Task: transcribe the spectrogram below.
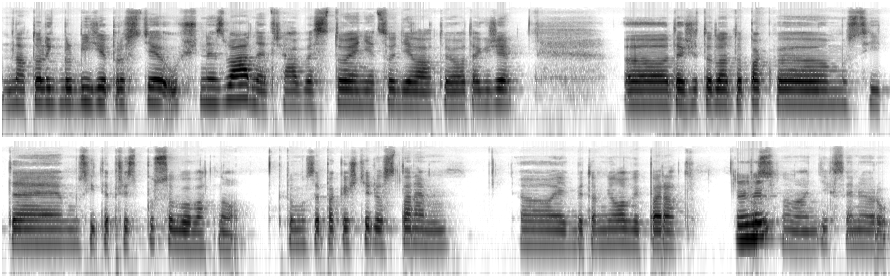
natolik blbý, že prostě už nezvládne třeba ve stoje něco dělat, jo, takže Uh, takže tohle to pak uh, musíte, musíte přizpůsobovat. No. K tomu se pak ještě dostaneme, uh, jak by to mělo vypadat, mm-hmm. posilování těch seniorů.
